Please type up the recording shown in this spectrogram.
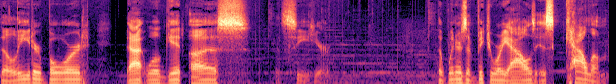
The leaderboard that will get us. Let's see here. The winners of Victory Royales is Callum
